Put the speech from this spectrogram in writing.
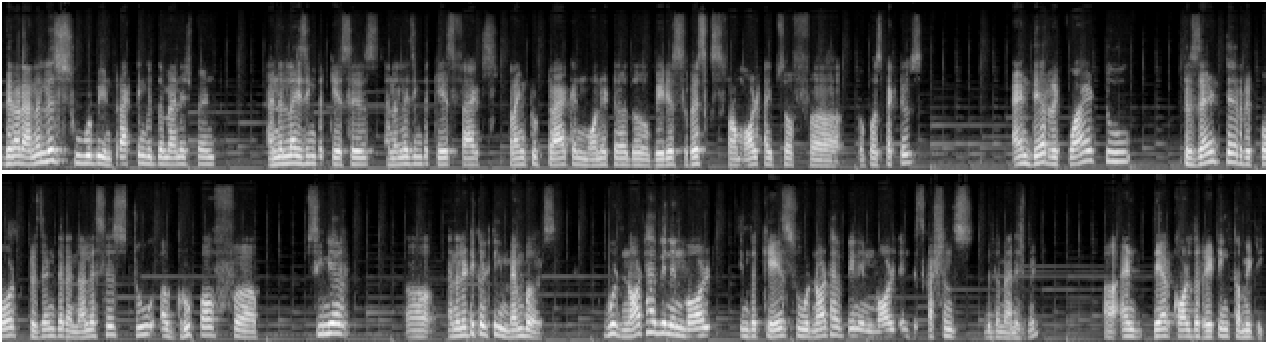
there are analysts who would be interacting with the management, analyzing the cases, analyzing the case facts, trying to track and monitor the various risks from all types of uh, perspectives. And they are required to present their report, present their analysis to a group of uh, senior uh, analytical team members who would not have been involved in the case, who would not have been involved in discussions with the management, uh, and they are called the rating committee.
